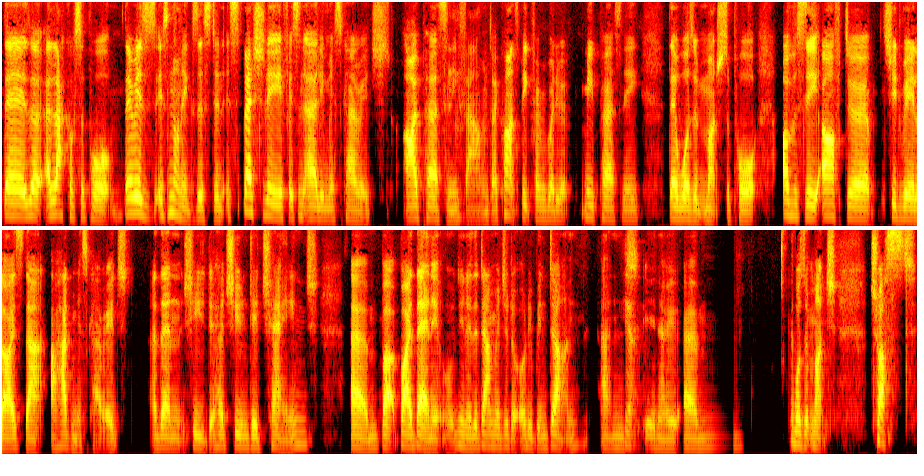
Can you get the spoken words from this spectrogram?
there's a, a, lack of support. There is, it's non-existent, especially if it's an early miscarriage. I personally mm-hmm. found. I can't speak for everybody, but me personally, there wasn't much support. Obviously, after she'd realised that I had miscarriage, and then she her tune did change. Um, but by then, it you know the damage had already been done, and yeah. you know um, there wasn't much trust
